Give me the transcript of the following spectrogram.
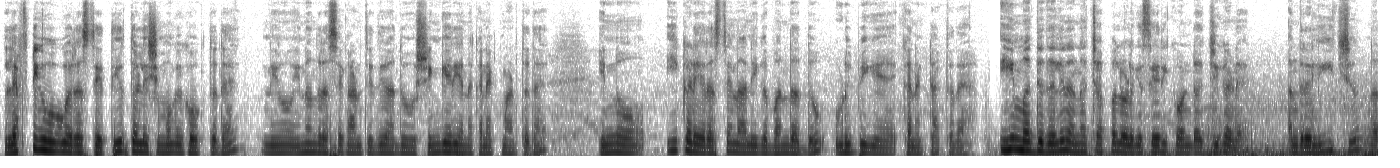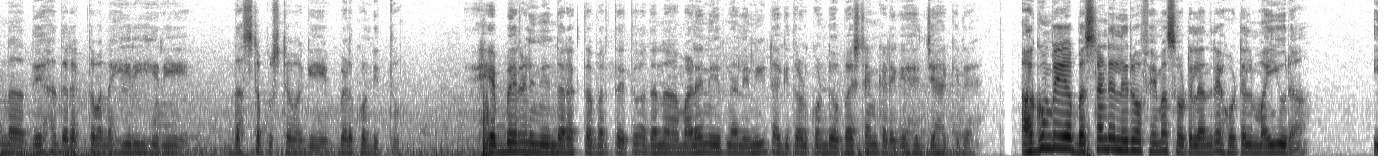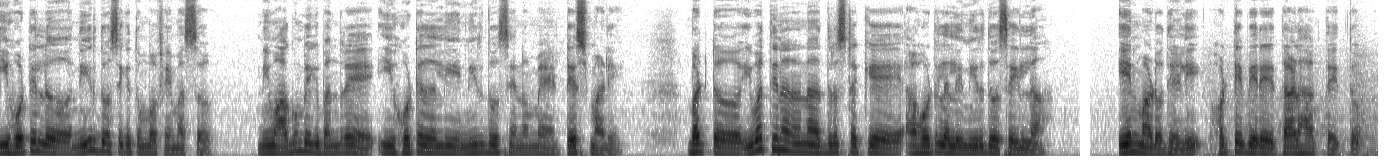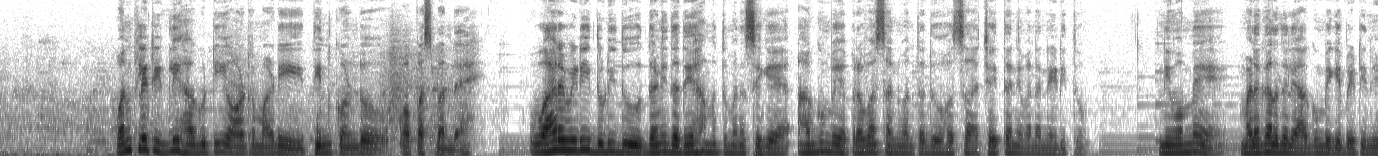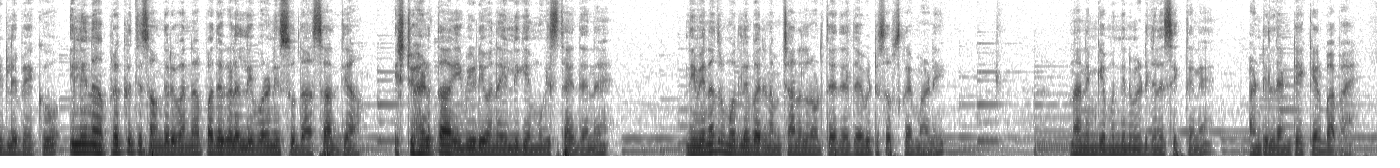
ಲೆಫ್ಟಿಗೆ ಹೋಗುವ ರಸ್ತೆ ತೀರ್ಥಹಳ್ಳಿ ಶಿವಮೊಗ್ಗಕ್ಕೆ ಹೋಗ್ತದೆ. ನೀವು ಇನ್ನೊಂದು ರಸ್ತೆ ಕಾಣ್ತಿದ್ದೀರಿ, ಅದು ಶೃಂಗೇರಿಯನ್ನು ಕನೆಕ್ಟ್ ಮಾಡ್ತದೆ. ಇನ್ನು ಈ ಕಡೆ ರಸ್ತೆ ನಾನೀಗ ಬಂದದ್ದು ಉಡುಪಿಗೆ ಕನೆಕ್ಟ್ ಆಗ್ತದೆ. ಈ ಮಧ್ಯದಲ್ಲಿ ನನ್ನ ಚಪ್ಪಲೊಳಗೆ ಸೇರಿಕೊಂಡ ಜಿಗಣೆ, ಅಂದರೆ ಲೀಚ್, ನನ್ನ ದೇಹದ ರಕ್ತವನ್ನು ಹೀರಿ ಹೀರಿ ದಷ್ಟಪುಷ್ಟವಾಗಿ ಬೆಳ್ಕೊಂಡಿತ್ತು. ಹೆಬ್ಬೆರಳಿನಿಂದ ರಕ್ತ ಬರ್ತಾಯಿತ್ತು. ಅದನ್ನು ಮಳೆ ನೀರಿನಲ್ಲಿ ನೀಟಾಗಿ ತೊಳ್ಕೊಂಡು ಬಸ್ ಸ್ಟ್ಯಾಂಡ್ ಕಡೆಗೆ ಹೆಜ್ಜೆ ಹಾಕಿದೆ. ಆಗುಂಬೆಯ ಬಸ್ ಸ್ಟ್ಯಾಂಡಲ್ಲಿರುವ ಫೇಮಸ್ ಹೋಟೆಲ್ ಅಂದರೆ ಹೋಟೆಲ್ ಮಯೂರ. ಈ ಹೋಟೆಲ್ ನೀರು ದೋಸೆಗೆ ತುಂಬ ಫೇಮಸ್ಸು ನೀವು ಆಗುಂಬೆಗೆ ಬಂದರೆ ಈ ಹೋಟೆಲಲ್ಲಿ ನೀರು ದೋಸೆನೊಮ್ಮೆ ಟೇಸ್ಟ್ ಮಾಡಿ. ಬಟ್ ಇವತ್ತಿನ ನನ್ನ ಅದೃಷ್ಟಕ್ಕೆ ಆ ಹೋಟೆಲಲ್ಲಿ ನೀರು ದೋಸೆ ಇಲ್ಲ. ಏನು ಮಾಡೋದು ಹೇಳಿ? ಹೊಟ್ಟೆ ಬೇರೆ ತಾಳ ಹಾಕ್ತಾ ಇತ್ತು ಒಂದು ಪ್ಲೇಟ್ ಇಡ್ಲಿ ಹಾಗೂ ಟೀ ಆರ್ಡರ್ ಮಾಡಿ ತಿಂದ್ಕೊಂಡು ವಾಪಸ್ ಬಂದೆ. ವಾರವಿಡೀ ದುಡಿದು ದಣಿದ ದೇಹ ಮತ್ತು ಮನಸ್ಸಿಗೆ ಆಗುಂಬೆಯ ಪ್ರವಾಸ ಅನ್ನುವಂಥದ್ದು ಹೊಸ ಚೈತನ್ಯವನ್ನು ನೀಡಿತು. ನೀವೊಮ್ಮೆ ಮಳೆಗಾಲದಲ್ಲಿ ಆಗುಂಬೆಗೆ ಭೇಟಿ ನೀಡಲೇಬೇಕು. ಇಲ್ಲಿನ ಪ್ರಕೃತಿ ಸೌಂದರ್ಯವನ್ನು ಪದಗಳಲ್ಲಿ ವರ್ಣಿಸುವುದು ಅಸಾಧ್ಯ. ಇಷ್ಟು ಹೇಳ್ತಾ ಈ ವಿಡಿಯೋನ ಇಲ್ಲಿಗೆ ಮುಗಿಸ್ತಾ ಇದ್ದೇನೆ. ನೀವೇನಾದರೂ ಮೊದಲೇ ಬಾರಿ ನಮ್ಮ ಚಾನಲ್ ನೋಡ್ತಾ ಇದ್ದರೆ ದಯವಿಟ್ಟು ಸಬ್ಸ್ಕ್ರೈಬ್ ಮಾಡಿ. ನಾನು ನಿಮಗೆ ಮುಂದಿನ ವಿಡಿಯೋದಲ್ಲಿ ಸಿಗ್ತೇನೆ. Until then take care bye bye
